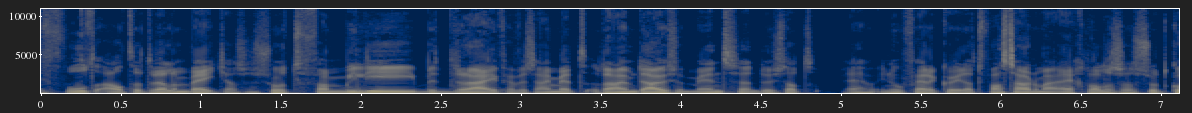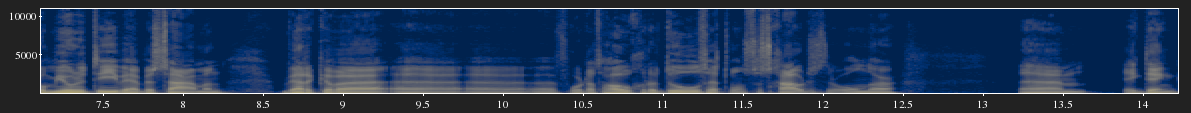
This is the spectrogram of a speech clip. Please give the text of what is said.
voelt altijd wel een beetje als een soort familiebedrijf. En we zijn met ruim duizend mensen, dus dat, hè, in hoeverre kun je dat vasthouden, maar echt wel als een soort community. We hebben samen, werken we eh, eh, eh, voor dat hogere doel, zetten we onze schouders eronder. Ehm, ik denk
